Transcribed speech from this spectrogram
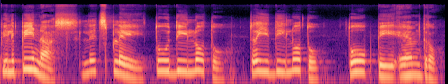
Pilipinas, let's play 2D Lotto, 3D Lotto, 2 p.m. draw.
